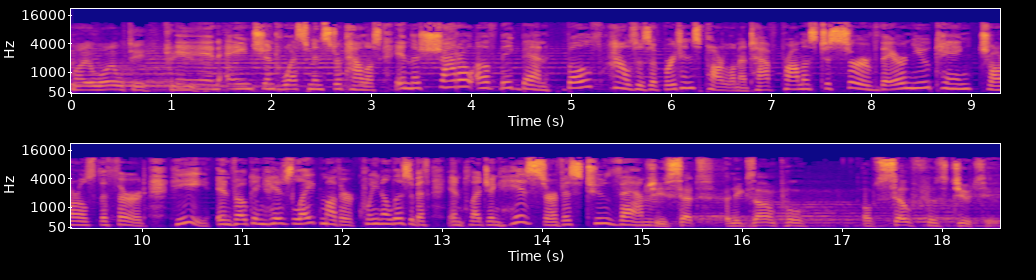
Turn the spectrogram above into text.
my loyalty to you. In ancient Westminster Palace, in the shadow of Big Ben, both houses of Britain's parliament have promised to serve their new king, Charles III. He invoking his late mother, Queen Elizabeth, in pledging his service to them. She set an example of selfless duty,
